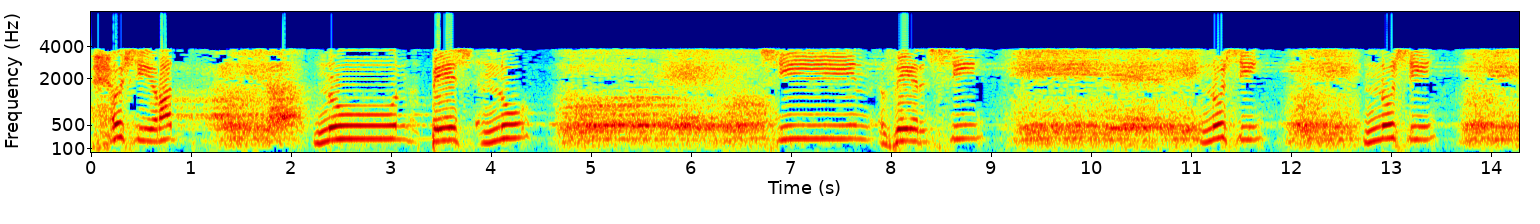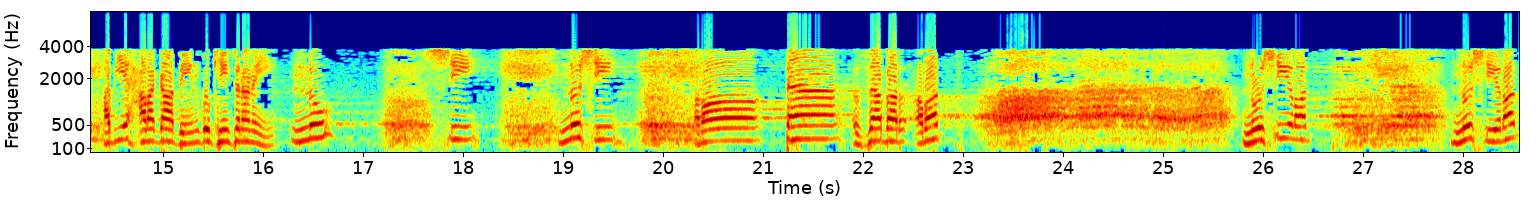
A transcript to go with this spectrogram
حشرت نون، پیش نو. شین، زیر شی. نوشی. نوشی. اب یہ حرکات ہیں، ان کو کھینچنا نہیں. نو. شی. نوشی را زبر، رت. نشیرت. نشیرت.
